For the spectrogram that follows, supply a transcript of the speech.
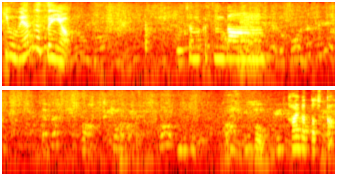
김 왜 안 넣었어요? 잘 먹겠습니다. 뭐, 가위 갖다 줄까?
